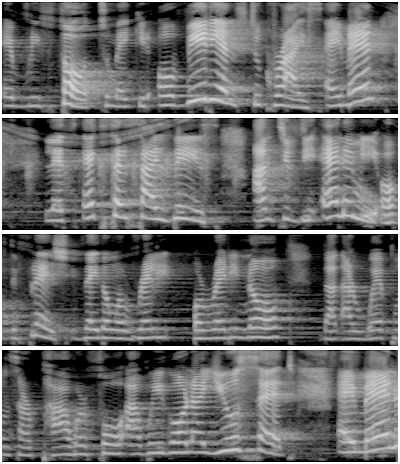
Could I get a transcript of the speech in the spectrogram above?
every thought to make it obedience to Christ. Amen. Let's exercise this until the enemy of the flesh, if they don't already already know that our weapons are powerful, are we gonna use it? Amen.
